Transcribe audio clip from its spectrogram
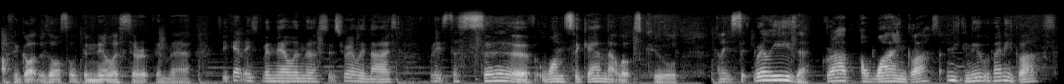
I forgot there's also vanilla syrup in there. So you get this vanilla-ness, it's really nice, but it's the serve, once again, that looks cool. And it's really easy. Grab a wine glass, and you can do it with any glass,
